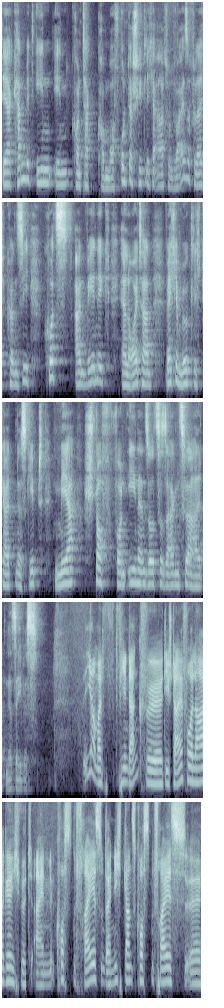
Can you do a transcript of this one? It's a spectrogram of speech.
der kann mit Ihnen in Kontakt kommen auf unterschiedliche Art und Weise. Vielleicht können Sie kurz ein wenig erläutern, welche Möglichkeiten es gibt, mehr Stoff von Ihnen sozusagen zu erhalten, Herr Sevis. Ja, mein, vielen Dank für die Steilvorlage. Ich würde ein kostenfreies und ein nicht ganz kostenfreies äh,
